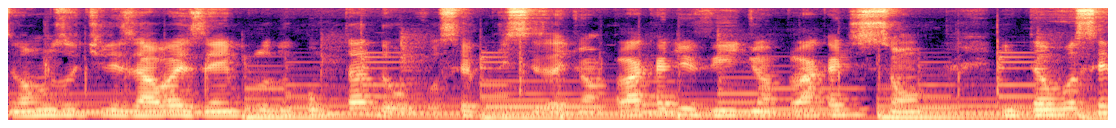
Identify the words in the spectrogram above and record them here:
vamos utilizar o exemplo do computador. Você precisa de uma placa de vídeo, uma placa de som. Então você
